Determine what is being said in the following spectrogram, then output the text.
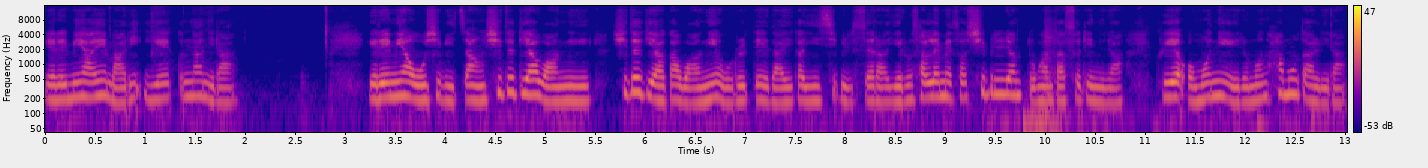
예레미야의 말이 이에 끝나니라 예레미야 52장 시드기야 왕이 시드기야가 왕위에 오를 때 나이가 21세라. 예루살렘에서 11년 동안 다스리니라 그의 어머니의 이름은 하무달이라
